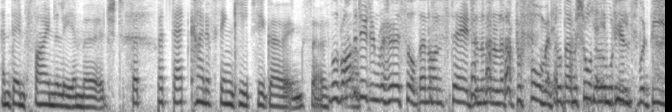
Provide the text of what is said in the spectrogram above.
and then finally emerged. But but that kind of thing keeps you going. So we'll rather yeah. do it in rehearsal than on stage in the middle of a performance. Although I'm sure yeah, the audience would be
